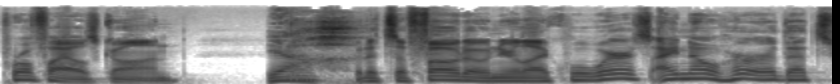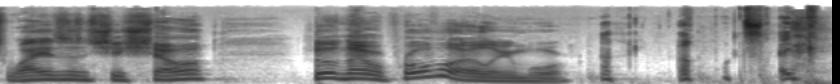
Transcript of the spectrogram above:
profile's gone. Yeah. But it's a photo, and you're like, well, where's? I know her. That's why isn't she show? She doesn't have a profile anymore. It's like,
